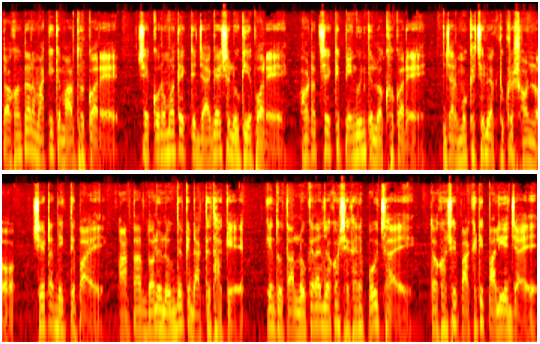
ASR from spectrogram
তখন তারা মাকিকে মারধর করে। সে কোনো মতে একটি জায়গায় এসে লুকিয়ে পড়ে। হঠাৎ সে একটি পেঙ্গুইনকে লক্ষ্য করে, যার মুখে ছিল এক টুকরো স্বর্ণ। সেটা দেখতে পায়, আর তার দলের লোকদেরকে ডাকতে থাকে। কিন্তু তার লোকেরা যখন সেখানে পৌঁছায় তখন সেই পাখিটি পালিয়ে যায়।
